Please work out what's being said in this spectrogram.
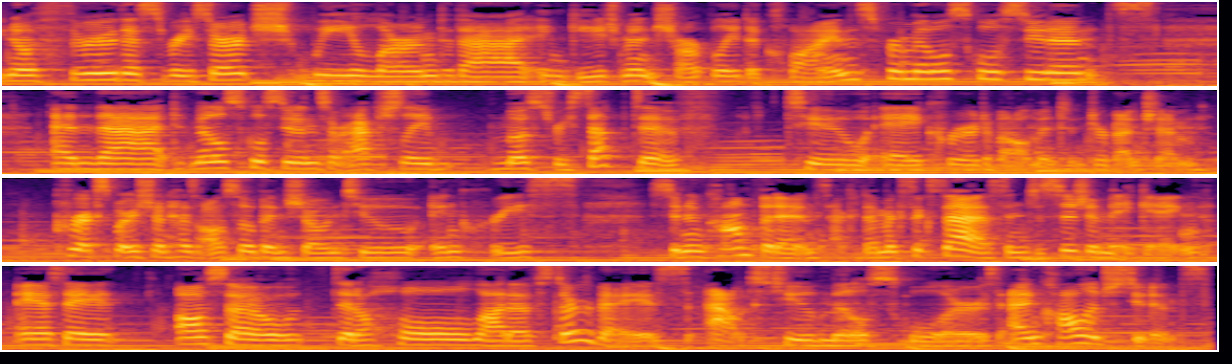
You know, through this research, we learned that engagement sharply declines for middle school students and that middle school students are actually most receptive to a career development intervention. Career exploration has also been shown to increase student confidence, academic success, and decision making. ASA also did a whole lot of surveys out to middle schoolers and college students.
